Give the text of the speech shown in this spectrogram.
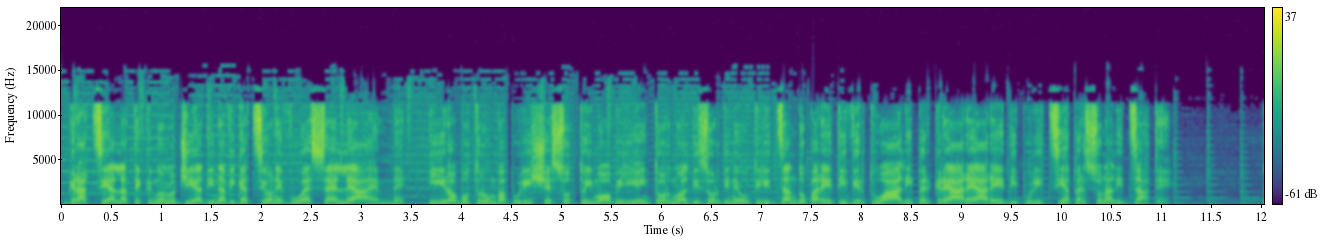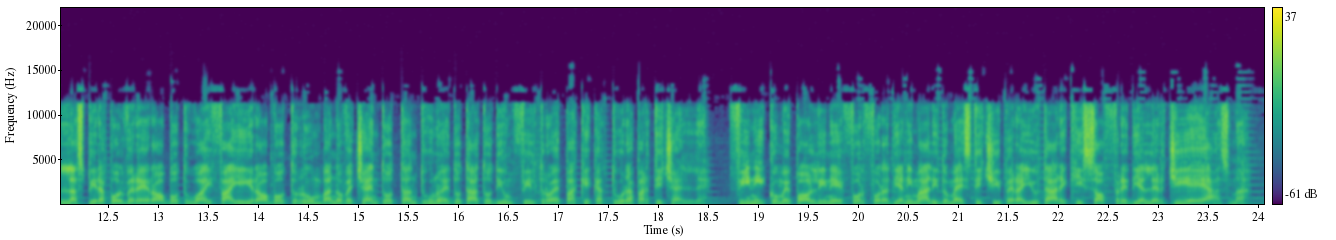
Grazie alla tecnologia di navigazione VSLAM, il robot Roomba pulisce sotto i mobili e intorno al disordine utilizzando pareti virtuali per creare aree di pulizia personalizzate. L'aspirapolvere robot Wi-Fi Robot Roomba 981 è dotato di un filtro EPA che cattura particelle, fini come polline e forfora di animali domestici per aiutare chi soffre di allergie e asma.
